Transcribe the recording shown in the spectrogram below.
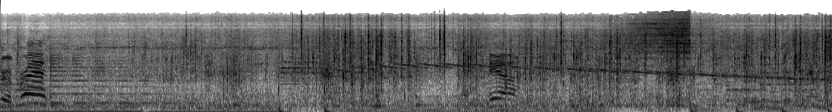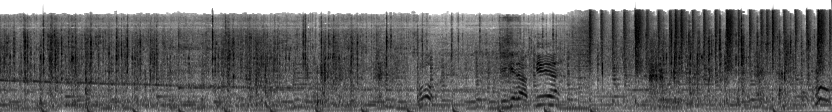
For a breath. Here. Oh, you get up here. Oh,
